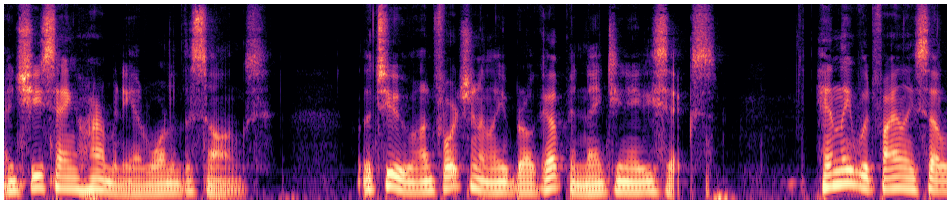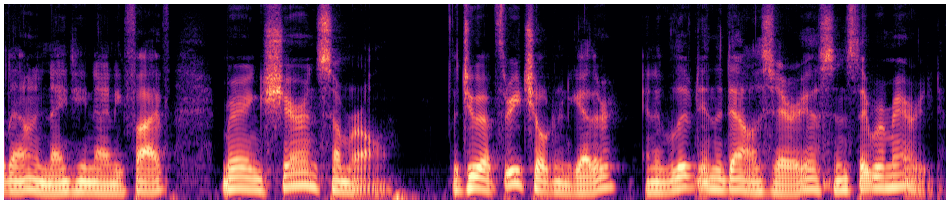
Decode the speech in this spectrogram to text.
and she sang harmony on one of the songs. The two, unfortunately, broke up in 1986. Henley would finally settle down in 1995, marrying Sharon Summerall. The two have three children together and have lived in the Dallas area since they were married.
